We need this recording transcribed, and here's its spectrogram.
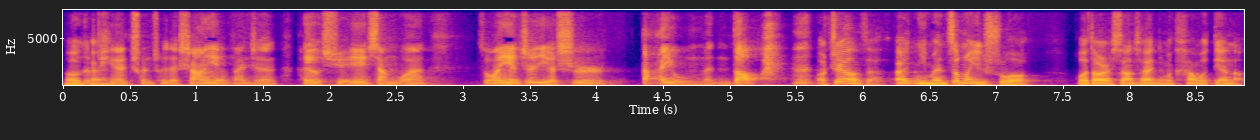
有的偏纯粹的商业，反正还有学业相关。总而言之，也是大有门道。哦，这样子，哎，你们这么一说，我倒是想起来，你们看我电脑，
